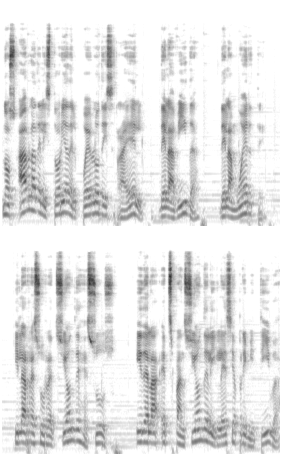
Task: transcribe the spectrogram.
nos habla de la historia del pueblo de Israel, de la vida, de la muerte, y la resurrección de Jesús y de la expansión de la iglesia primitiva.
